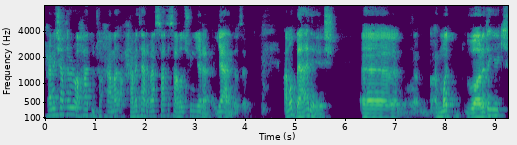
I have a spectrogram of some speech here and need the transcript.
همین خیلی راحت بود چون همه همه تقریبا سطح سوادشون یه, یه اندازه بود. اما بعدش ما وارد یک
